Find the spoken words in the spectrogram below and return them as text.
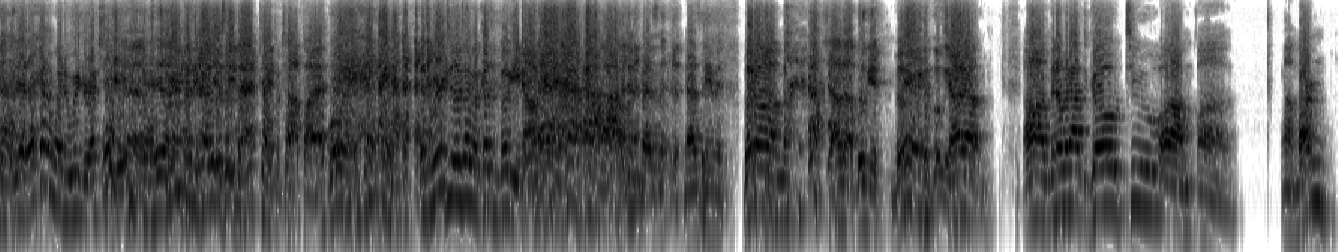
yeah, that kind of went a weird direction. Yeah, yeah. It's weird because it kind of that type of top five. Boy, it's weird because it looks like my cousin Boogie. No, I'm just messing. That's damn it. But um, Shout out Boogie. Boogie, Boogie. shout out. Um, then I'm gonna have to go to um uh, uh Martin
